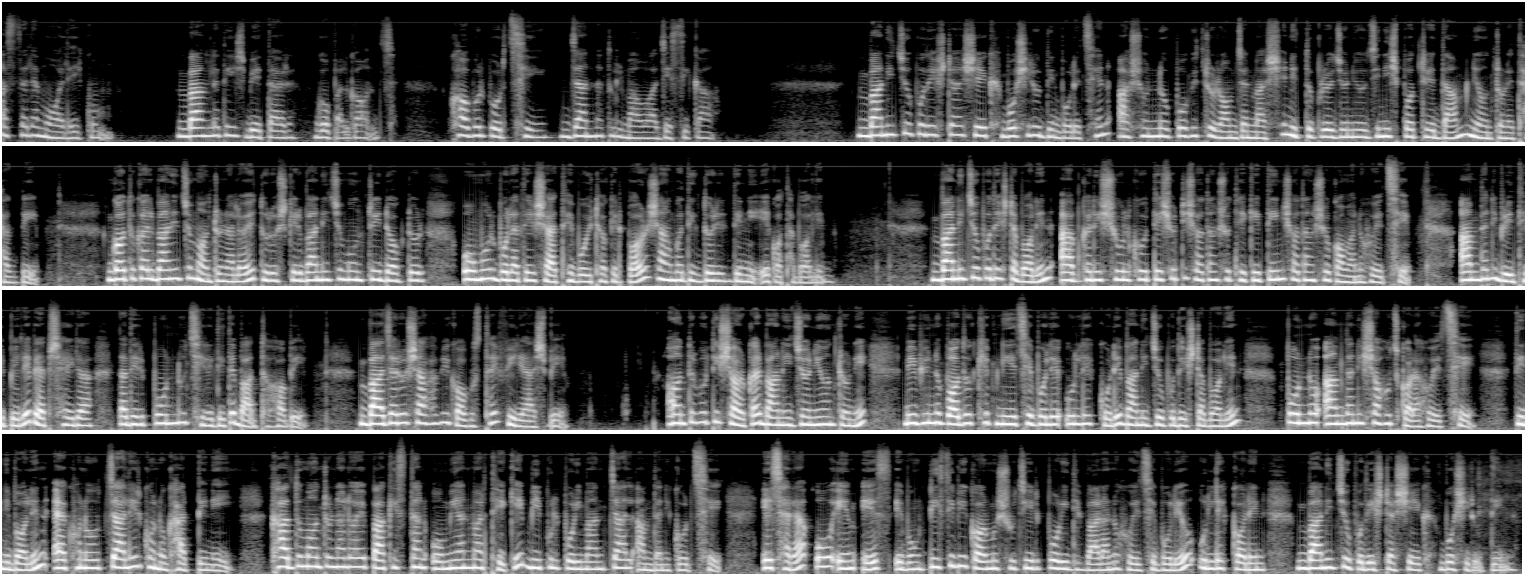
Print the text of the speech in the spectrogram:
আসসালামু আলাইকুম। বাংলাদেশ বেতার, গোপালগঞ্জ। খবর পড়ছি জান্নাতুল মাওয়া জেসিকা। বাণিজ্য উপদেষ্টা শেখ বশিরউদ্দিন বলেছেন, আসন্ন পবিত্র রমজান মাসে নিত্যপ্রয়োজনীয় জিনিসপত্রের দাম নিয়ন্ত্রণে থাকবে। গতকাল বাণিজ্য মন্ত্রণালয়ে তুরস্কের বাণিজ্যমন্ত্রী ড ওমর বোলাতের সাথে বৈঠকের পর সাংবাদিকদের তিনি একথা বলেন। বাণিজ্য উপদেষ্টা বলেন, আবগারি শুল্ক তেষট্টি শতাংশ থেকে তিন শতাংশ কমানো হয়েছে। আমদানি বৃদ্ধি পেলে ব্যবসায়ীরা তাদের পণ্য ছেড়ে দিতে বাধ্য হবে। বাজারও স্বাভাবিক অবস্থায় ফিরে আসবে। অন্তর্বর্তী সরকার বাণিজ্য নিয়ন্ত্রণে বিভিন্ন পদক্ষেপ নিয়েছে বলে উল্লেখ করে বাণিজ্য উপদেষ্টা বলেন, পণ্য আমদানি সহজ করা হয়েছে। তিনি বলেন, এখনও চালের কোনো ঘাটতি নেই। খাদ্য মন্ত্রণালয় পাকিস্তান ও মিয়ানমার থেকে বিপুল পরিমাণ চাল আমদানি করছে। এছাড়া ওএমএস এবং টিসিবি কর্মসূচির পরিধি বাড়ানো হয়েছে বলেও উল্লেখ করেন বাণিজ্য উপদেষ্টা শেখ বশিরউদ্দিন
